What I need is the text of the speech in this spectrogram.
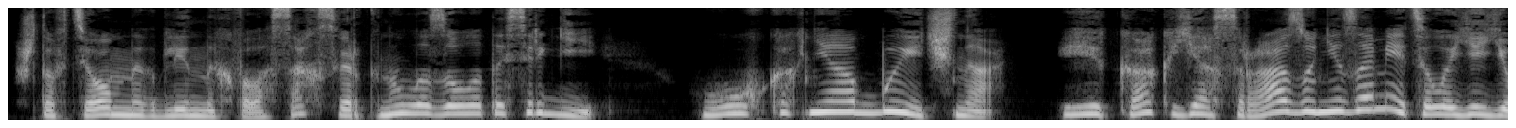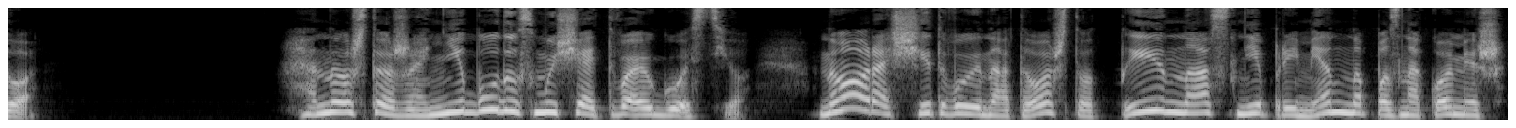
что в темных длинных волосах сверкнуло золото серьги — Ух, как необычно! И как я сразу не заметила ее! Ну что же, не буду смущать твою гостью, но рассчитываю на то, что ты нас непременно познакомишь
